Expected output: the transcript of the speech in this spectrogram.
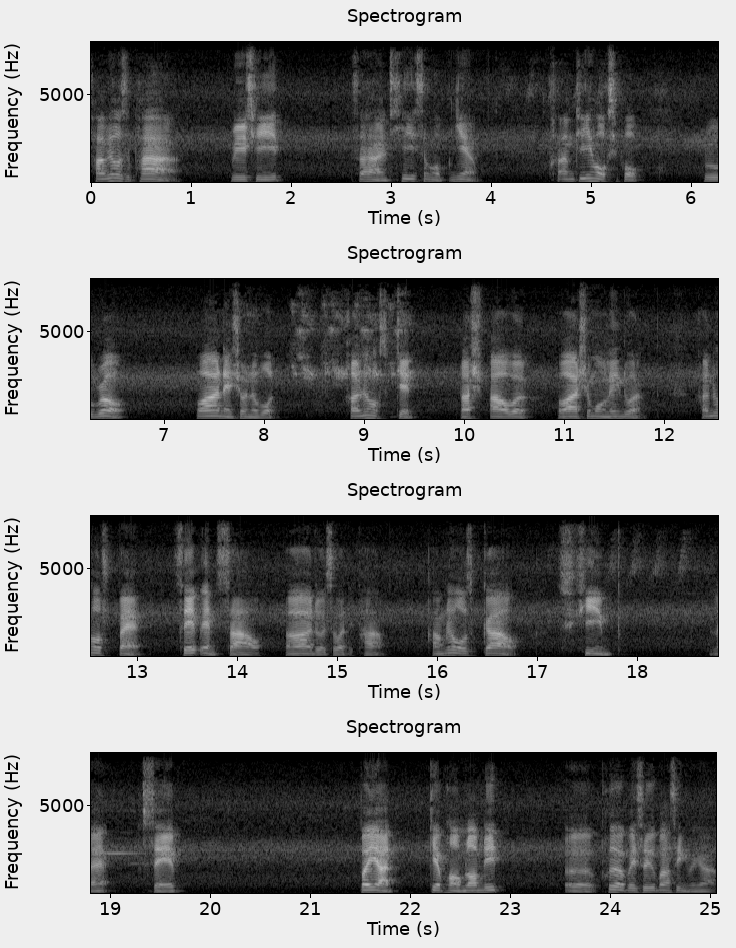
คำที่ 65 retreat สถานที่สงบเงียบคำที่หกสิบหกรูเบิลว่าในชนบทคำที่หกสิบเจ็ด rush hour แปลว่าชั่วโมงเร่งด่วนคำที่หกสิบแปด safe and sound แปวโดยสวัสดิภาพคำที่หกสิบเก้า skimp และ save ประหยัดเก็บหอมรอมริบเออเพื่อไปซื้อบางสิ่งบางอย่าง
